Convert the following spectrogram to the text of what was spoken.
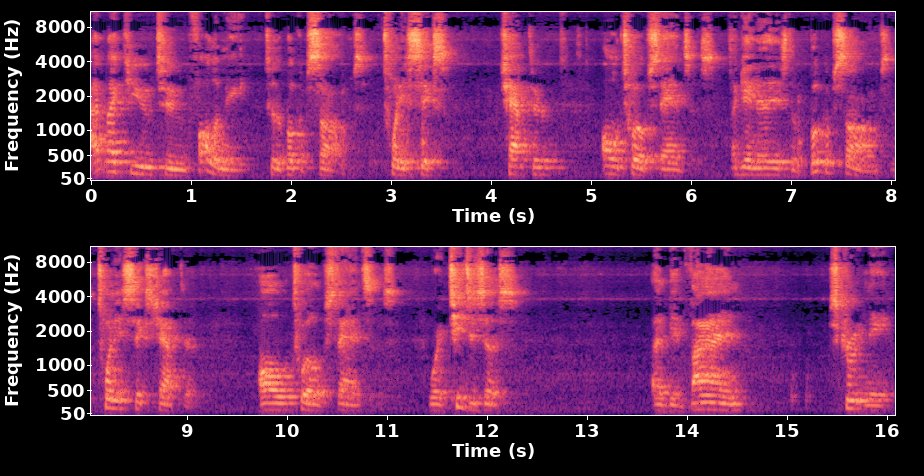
I'd like you to follow me to the book of Psalms, 26 chapter, all 12 stanzas. Again, it is the book of Psalms, the 26th chapter, all 12 stanzas, where it teaches us a divine scrutiny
